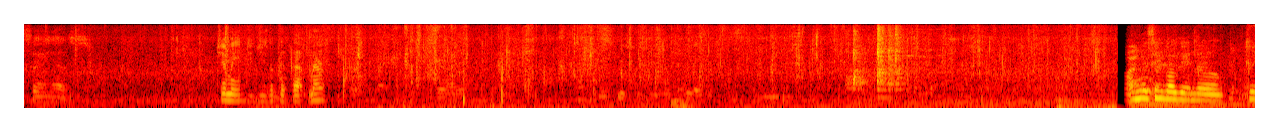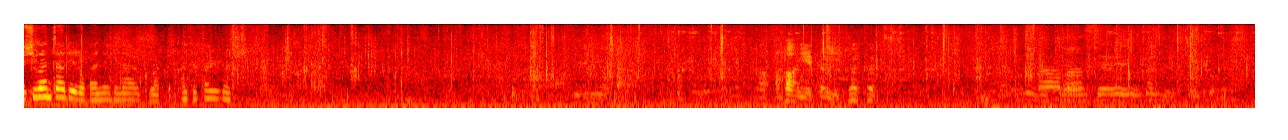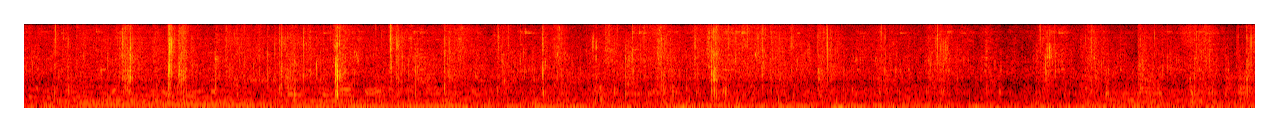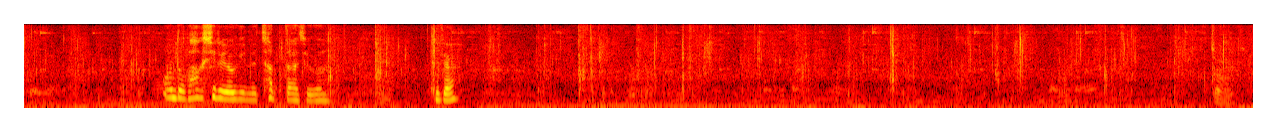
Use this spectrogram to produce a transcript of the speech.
say yes. Jimmy, did you look at that map? 엄마 생각에는 2시간짜리로 가는 게 나을 것 같다. 가자, 빨리 가자. 온도가 확실히 여기는 찹다 지금 그죠? 오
